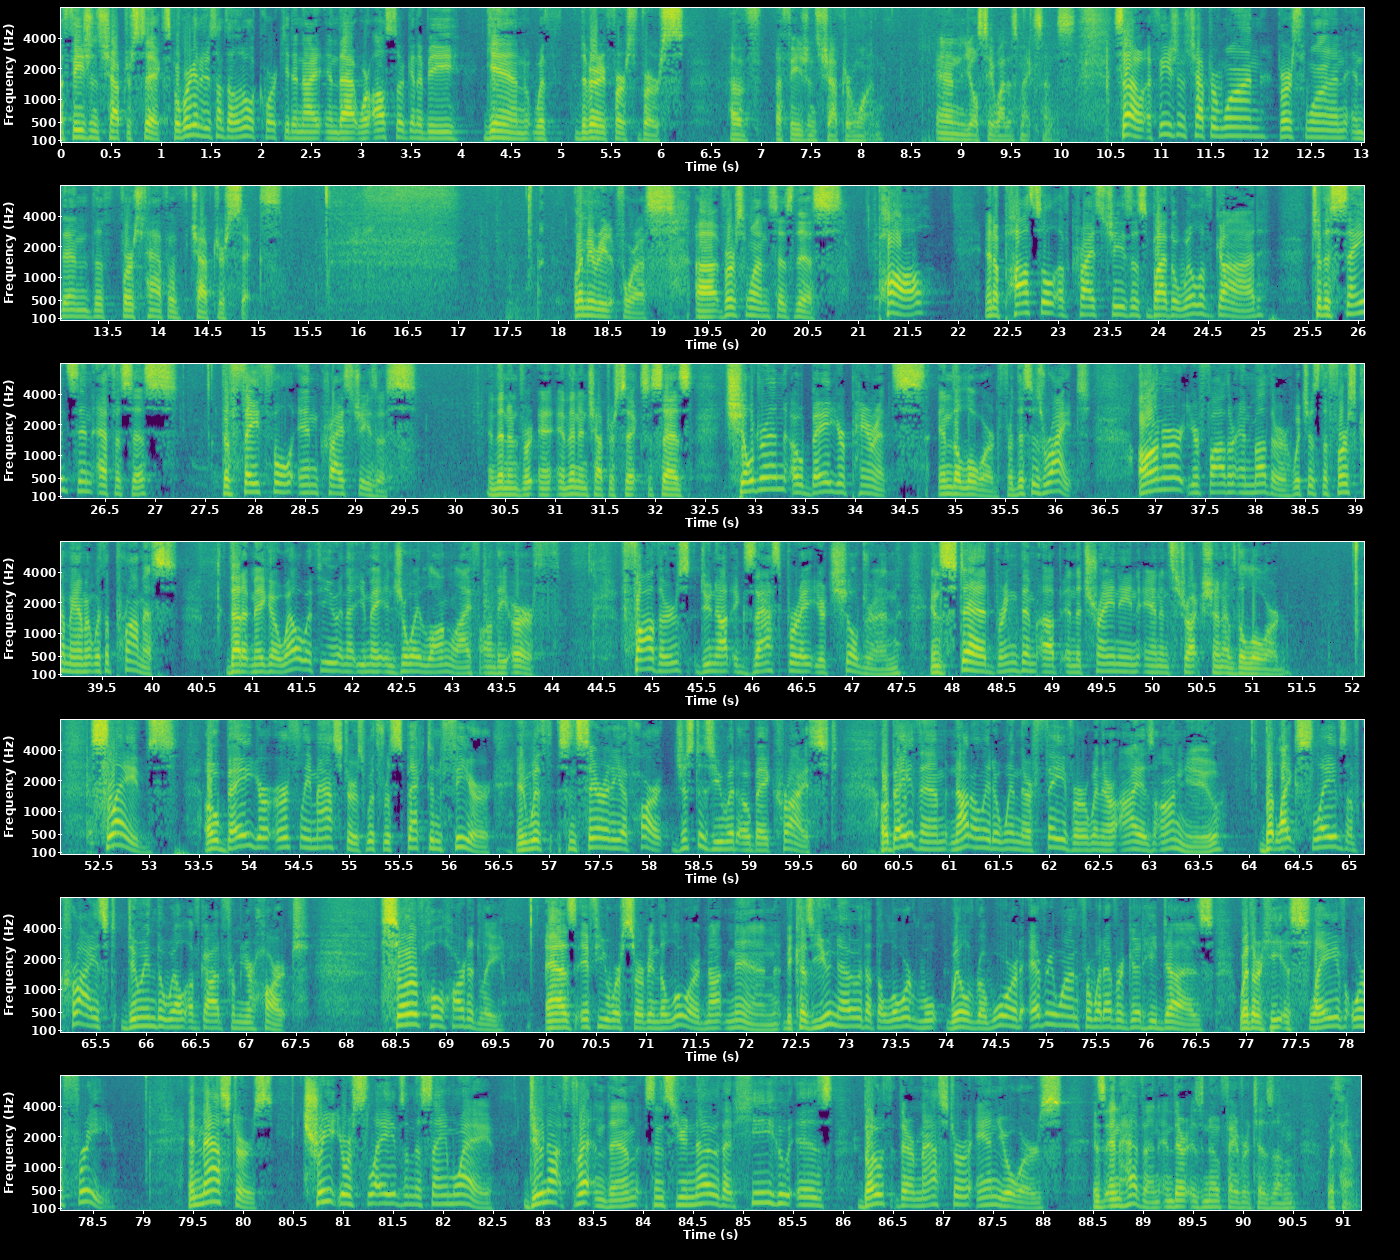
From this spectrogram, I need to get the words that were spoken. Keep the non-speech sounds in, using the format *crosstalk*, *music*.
Ephesians chapter 6. But we're going to do something a little quirky tonight in that we're also going to begin with the very first verse of Ephesians chapter 1. And you'll see why this makes sense. So, Ephesians chapter 1, verse 1, and then the first half of chapter 6. Let me read it for us. Uh, verse 1 says this Paul, an apostle of Christ Jesus by the will of God, to the saints in Ephesus, the faithful in Christ Jesus. And then, in, and then in chapter 6 it says, Children, obey your parents in the Lord, for this is right. Honor your father and mother, which is the first commandment with a promise, that it may go well with you and that you may enjoy long life on the earth. Fathers, do not exasperate your children. Instead, bring them up in the training and instruction of the Lord. Slaves, obey your earthly masters with respect and fear, and with sincerity of heart, just as you would obey Christ. Obey them not only to win their favor when their eye is on you, but like slaves of Christ, doing the will of God from your heart. Serve wholeheartedly as if you were serving the Lord, not men, because you know that the Lord will reward everyone for whatever good he does, whether he is slave or free. And masters, treat your slaves in the same way. Do not threaten them, since you know that he who is both their master and yours is in heaven, and there is no favoritism with him.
